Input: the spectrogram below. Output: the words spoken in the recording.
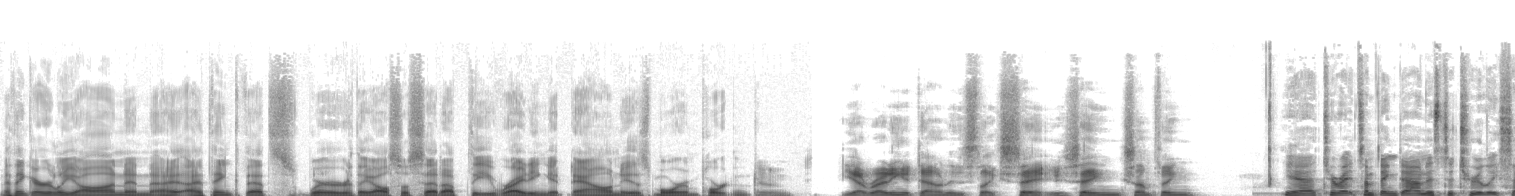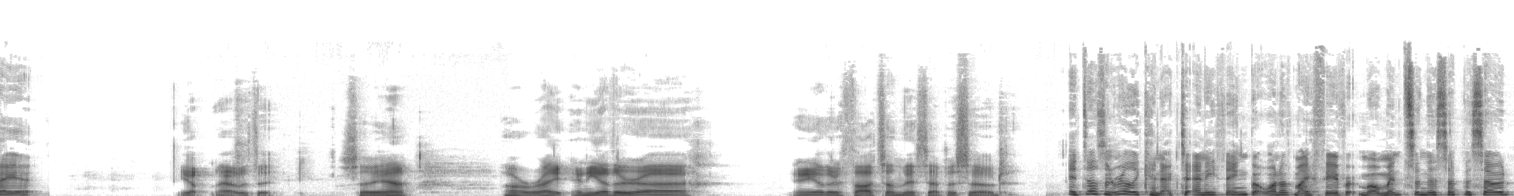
I think early on, and I, I think that's where they also set up the writing it down is more important. Yeah, writing it down is like say, saying something. Yeah, to write something down is to truly say it. Yep, that was it. So yeah. All right. Any other uh any other thoughts on this episode? it doesn't really connect to anything, but one of my favorite moments in this episode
